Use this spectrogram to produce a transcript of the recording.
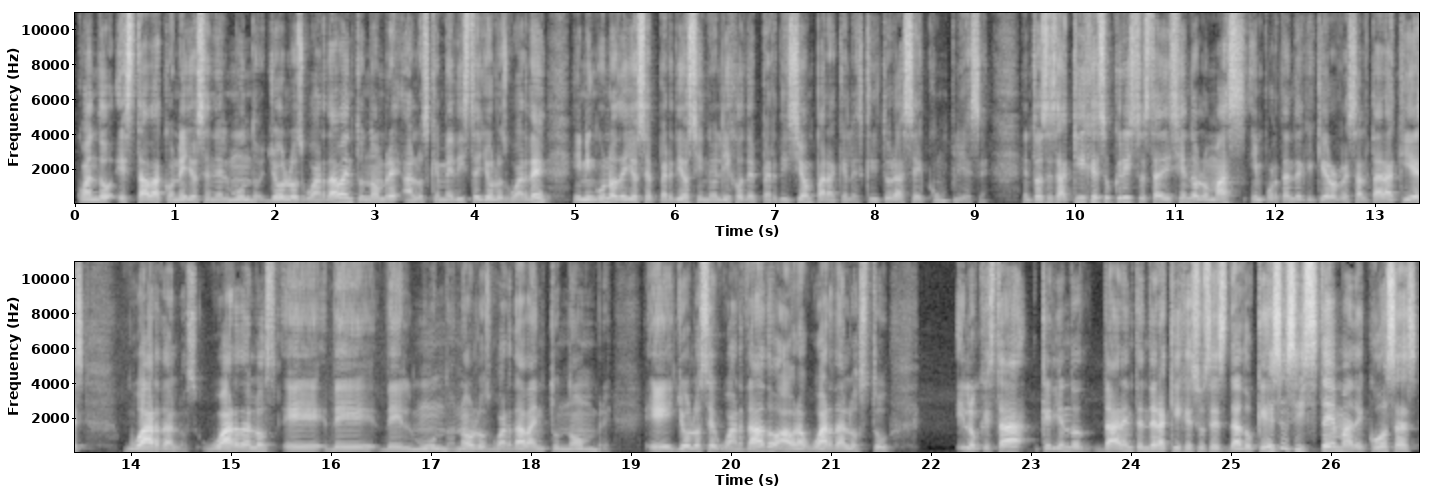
cuando estaba con ellos en el mundo. Yo los guardaba en tu nombre, a los que me diste yo los guardé, y ninguno de ellos se perdió, sino el hijo de perdición, para que la escritura se cumpliese. Entonces aquí Jesucristo está diciendo lo más importante que quiero resaltar aquí es, guárdalos, guárdalos eh, de, del mundo, ¿no? Los guardaba en tu nombre. Eh, yo los he guardado, ahora guárdalos tú. Y lo que está queriendo dar a entender aquí Jesús es, dado que ese sistema de cosas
